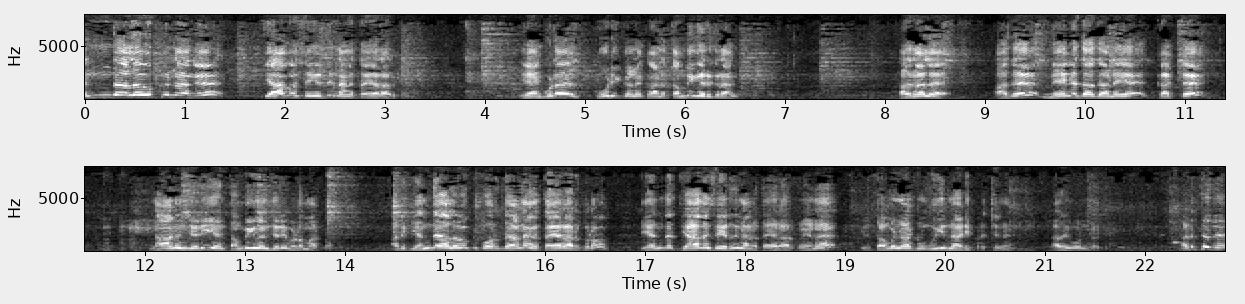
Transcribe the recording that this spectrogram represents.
எந்த அளவுக்கு நாங்கள் தியாகம் செய்யறதுக்கு நாங்கள் தயாராக இருக்கோம். என் கூட கோடிக்கணக்கான தம்பிங்க இருக்கிறாங்க. அதனால அதை மேகதாது அணையை கட்ட நானும் சரி என் தம்பிகளும் சரி விட மாட்டோம். அதுக்கு எந்த அளவுக்கு போகிறதா நாங்கள் தயாராக இருக்கிறோம் எந்த தியாகம் செய்யறதுக்கு நாங்கள் தயாராக இருக்கோம். ஏன்னா இது தமிழ்நாட்டின் உயிர் நாடி பிரச்சனை. அது ஒன்று. அடுத்தது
